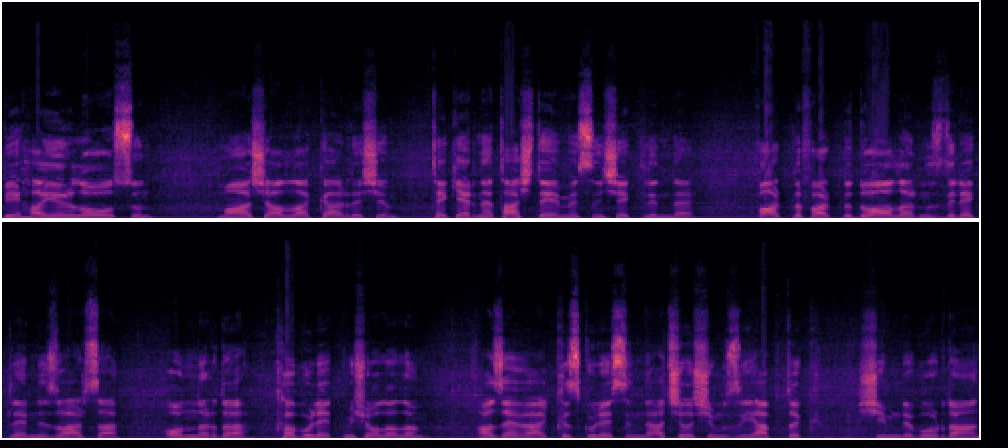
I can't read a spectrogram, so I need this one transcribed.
bir hayırlı olsun. Maşallah kardeşim. Tekerine taş değmesin şeklinde. Farklı farklı dualarınız, dilekleriniz varsa onları da kabul etmiş olalım. Az evvel Kız Kulesi'nde açılışımızı yaptık. Şimdi buradan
